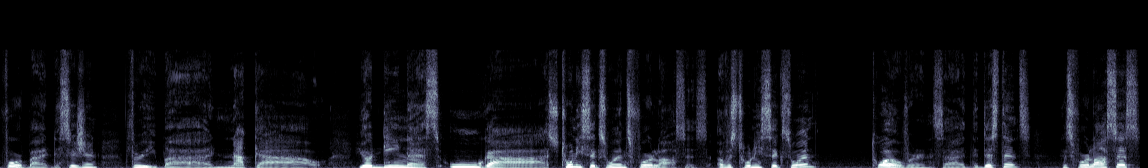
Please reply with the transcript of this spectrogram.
4 by decision, 3 by knockout. Yordenis Ugas, 26 wins, 4 losses. Of his 26 wins, 12 are inside the distance. His 4 losses,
